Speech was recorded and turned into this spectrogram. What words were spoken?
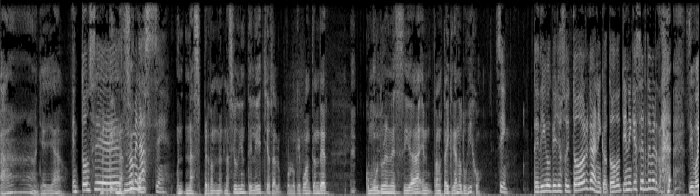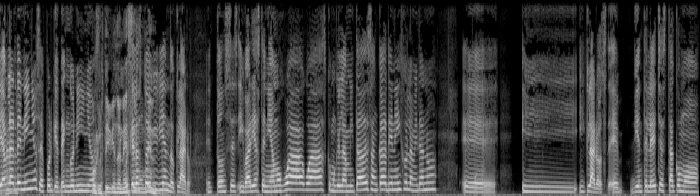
Ah, ya, ya. Entonces, no me nace. Nac- perdón, na- nació diente de leche, o sea, lo- por lo que puedo entender, como de una necesidad en, cuando estáis criando a tus hijos. Sí. Te digo que yo soy todo orgánico, todo tiene que ser de verdad. Si voy a hablar de niños es porque tengo niños. Porque lo estoy viviendo en porque ese lo momento. estoy viviendo, claro. Entonces, y varias teníamos guaguas, como que la mitad de Zancada tiene hijos, la mitad no. Eh, y, y claro, eh, Diente Leche está como,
